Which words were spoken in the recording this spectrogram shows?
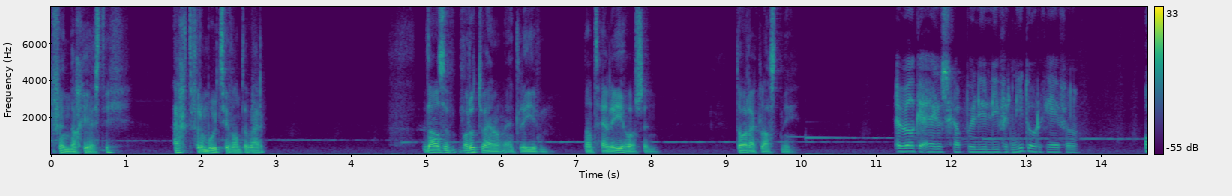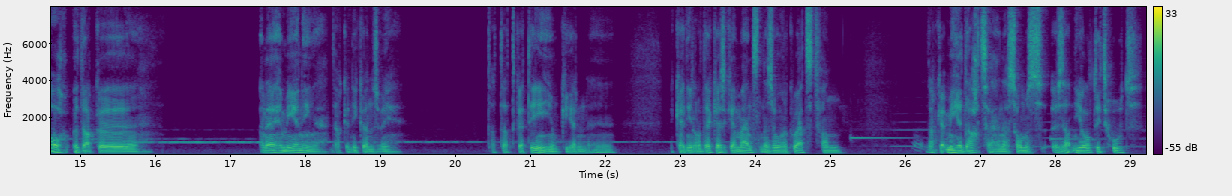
Ik vind dat geestig. Echt vermoeid zijn van te werken. Dat ze vooruit willen in het leven. Dat het geen zijn. Daar heb ik last mee. En welke eigenschap wil je liever niet doorgeven? Oh, dat ik... eh, een eigen mening, dat ik het niet kan zwijgen. Dat dat kan hè. Ik heb hier al dikwijls ik heb mensen zo gekwetst van... Dat ik het niet gedacht zeg. En dat soms is dat niet altijd goed.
